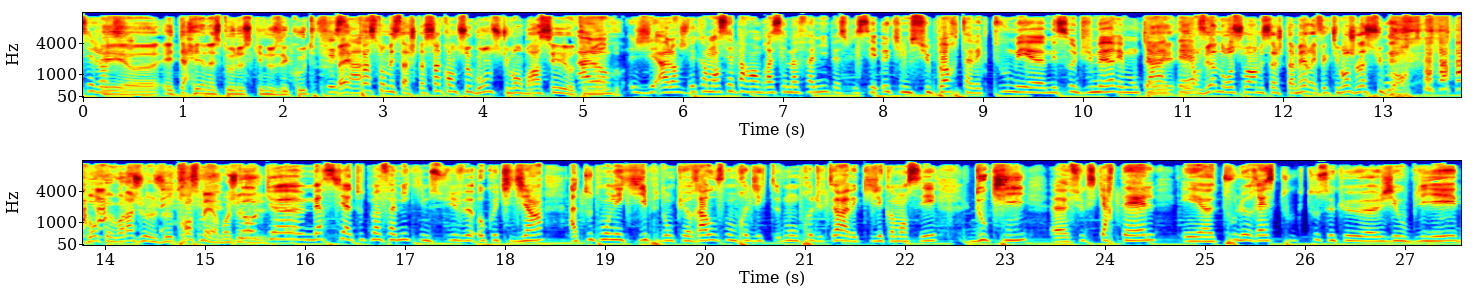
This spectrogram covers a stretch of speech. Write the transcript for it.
c'est gentil. Et, euh, et Tahia qui nous écoute. Eh, passe ton message. T'as 50 secondes si tu veux embrasser euh, tout le alors, monde. j'ai- alors, je vais commencer par embrasser ma famille parce que c'est eux qui me supportent avec tous mes, mes sauts d'humeur et mon Et, et caractère. on vient de recevoir un message de ta mère. Effectivement, je la supporte. Donc euh, voilà, je, je transmets. Moi, je Donc dis. euh, merci à toute ma famille qui me suivent au quotidien, à toute mon équipe, donc euh, Raouf mon, product- mon producteur avec qui j'ai commencé, Dookie, euh, Fux Cartel et euh, tout le reste, tout, tout ce que j'ai oublié.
